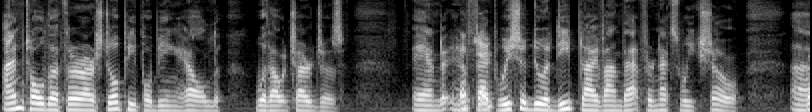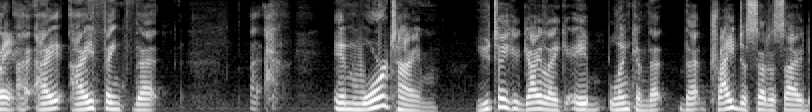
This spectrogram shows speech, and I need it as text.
I'm told that there are still people being held without charges, and in okay. fact, we should do a deep dive on that for next week's show. Uh, right. I, I I think that uh, in wartime, you take a guy like Abe Lincoln that that tried to set aside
